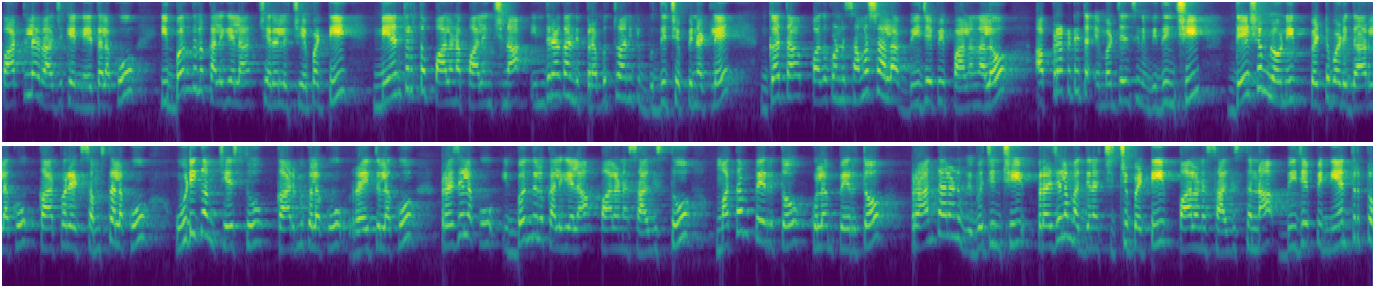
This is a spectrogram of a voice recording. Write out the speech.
పార్టీల రాజకీయ నేతలకు ఇబ్బందులు కలిగేలా చర్యలు చేపట్టి నియంతృత్వ పాలన పాలించిన ఇందిరాగాంధీ ప్రభుత్వానికి బుద్ధి చెప్పినట్లే గత పదకొండు సంవత్సరాల బీజేపీ పాలనలో అప్రకటిత ఎమర్జెన్సీని విధించి దేశంలోని పెట్టుబడిదారులకు కార్పొరేట్ సంస్థలకు ఉడిగం చేస్తూ కార్మికులకు రైతులకు ప్రజలకు ఇబ్బందులు కలిగేలా పాలన సాగిస్తూ మతం పేరుతో కులం పేరుతో ప్రాంతాలను విభజించి ప్రజల మధ్యన చిచ్చుపెట్టి పాలన సాగిస్తున్న బీజేపీ నియంతృత్వ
